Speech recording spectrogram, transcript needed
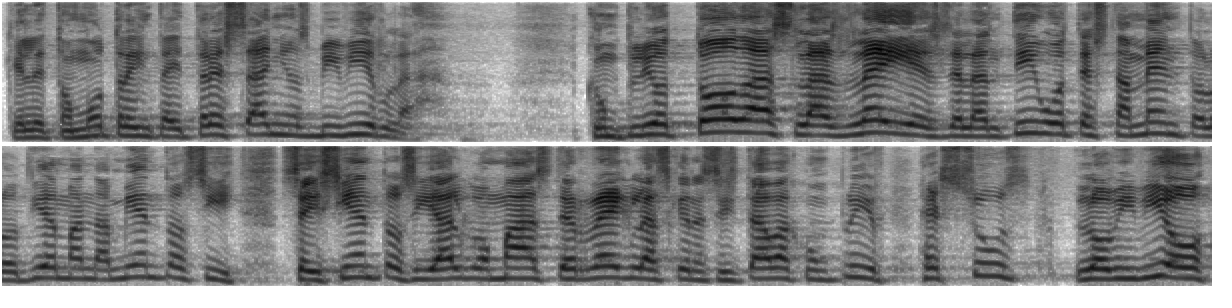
que le tomó 33 años vivirla Cumplió todas las leyes del Antiguo Testamento, los diez mandamientos y 600 y algo más de reglas que necesitaba cumplir. Jesús lo vivió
